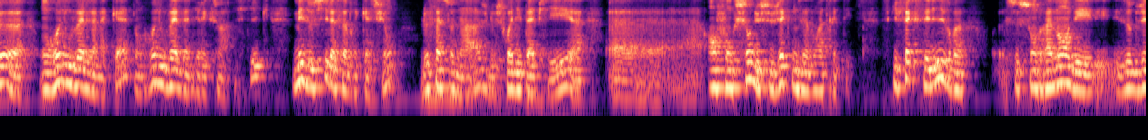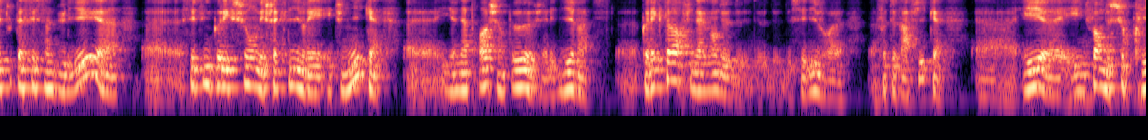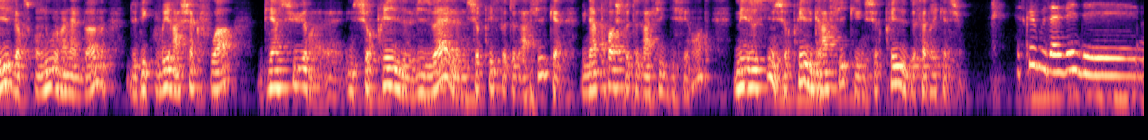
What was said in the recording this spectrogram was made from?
on renouvelle la maquette, on renouvelle la direction artistique, mais aussi la fabrication, le façonnage, le choix des papiers, en fonction du sujet que nous avons à traiter. Ce qui fait que ces livres ce sont vraiment des, objets tout à fait singuliers. Euh, euh, c'est une collection, mais chaque livre est, unique. Euh, il y a une approche un peu, j'allais dire, collector finalement de, ces livres photographiques. Et, et, une forme de surprise lorsqu'on ouvre un album, de découvrir à chaque fois, bien sûr, une surprise visuelle, une surprise photographique, une approche photographique différente, mais aussi une surprise graphique et une surprise de fabrication. Est-ce que vous avez des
